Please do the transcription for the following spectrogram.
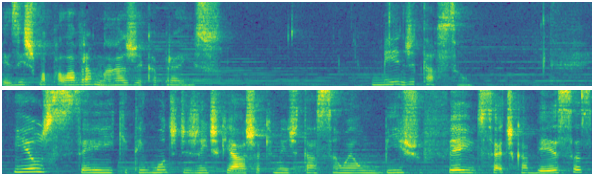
Existe uma palavra mágica para isso: meditação. E eu sei que tem um monte de gente que acha que meditação é um bicho feio de sete cabeças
